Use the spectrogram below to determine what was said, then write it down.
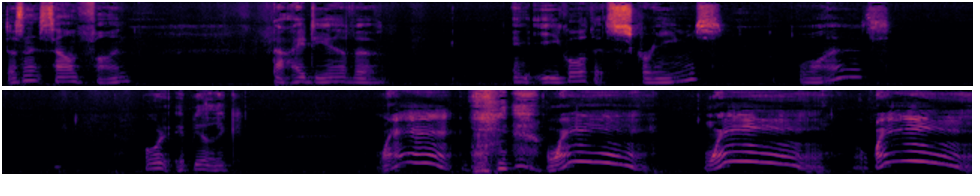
Doesn't it sound fun? The idea of a An eagle that screams? What? What would it be like? Wah, wah, wah, wah.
